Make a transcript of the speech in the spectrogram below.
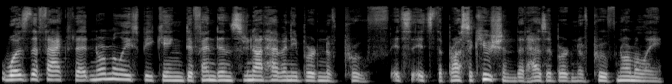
was the fact that normally speaking, defendants do not have any burden of proof. It's, it's the prosecution that has a burden of proof normally.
